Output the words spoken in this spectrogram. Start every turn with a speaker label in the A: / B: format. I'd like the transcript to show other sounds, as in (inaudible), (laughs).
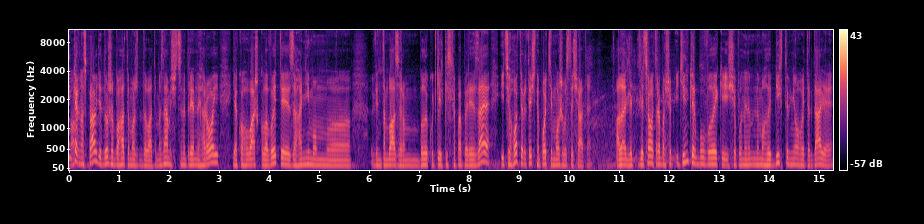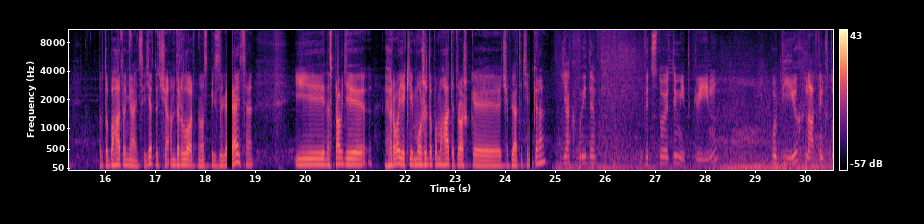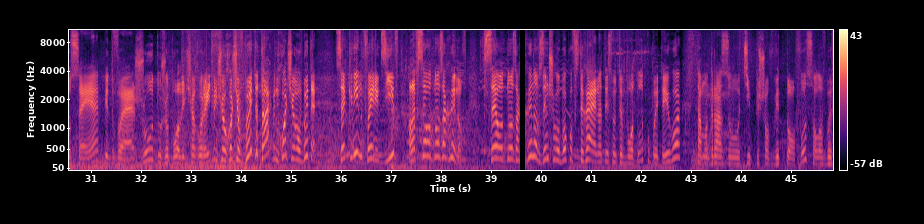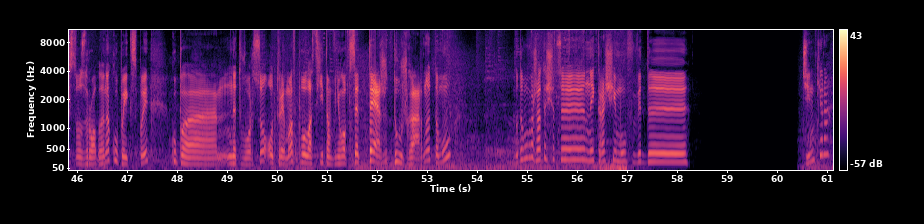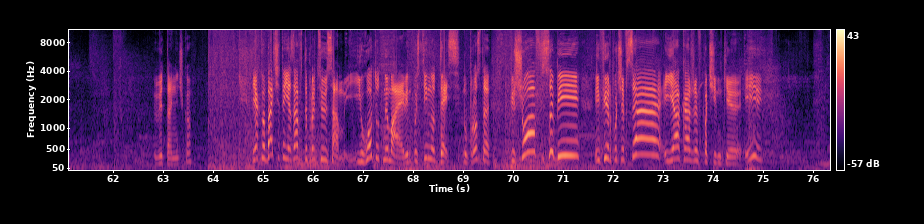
A: Тінкер насправді дуже багато може додавати. Ми знаємо, що це неприємний герой, якого важко ловити. За ганімом е, він там лазером велику кількість хп перерізає, і цього теоретично потім може вистачати. Але для, для цього треба, щоб і Тінкер був великий, і щоб вони не- могли бігти в нього і так далі. Тобто багато нюансів. Є тут ще Андерлорд на Лоспік з'являється. І насправді герой, який може допомагати трошки чіпляти Тінкера.
B: Як вийде відстояти мід Квін. Побіг, Nothing to say, під вежу, дуже боляче горить. Він що його хоче вбити? Так, він хоче його вбити. Це Квін, Ферік з'їв, але все одно загинув. Все одно загинув, з іншого боку, встигає натиснути ботл, купити його. Там одразу тіп пішов від тофу, соло вбивство зроблено, купа експи, купа е, нетворсу отримав. По ластхітам в нього все теж дуже гарно, тому будемо вважати, що це найкращий мув від. Тінкера? Вітанечко. Як ви бачите, я завжди працюю сам. Його тут немає, він постійно десь. Ну просто пішов собі, ефір почався, я каже в починки. І.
